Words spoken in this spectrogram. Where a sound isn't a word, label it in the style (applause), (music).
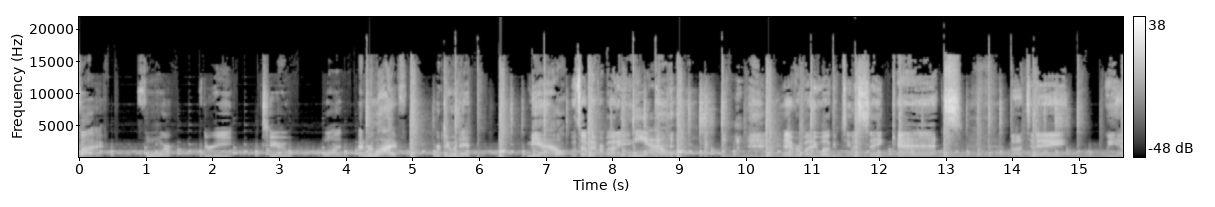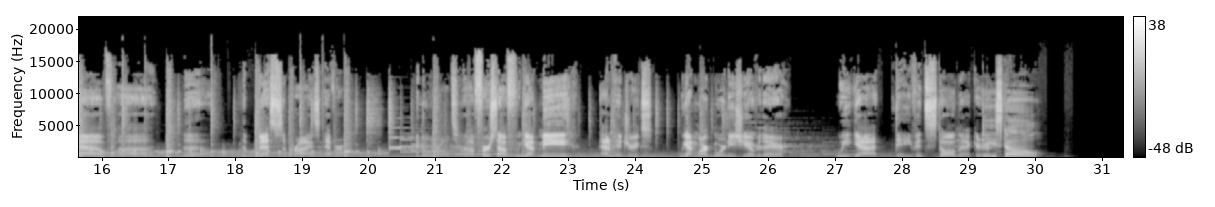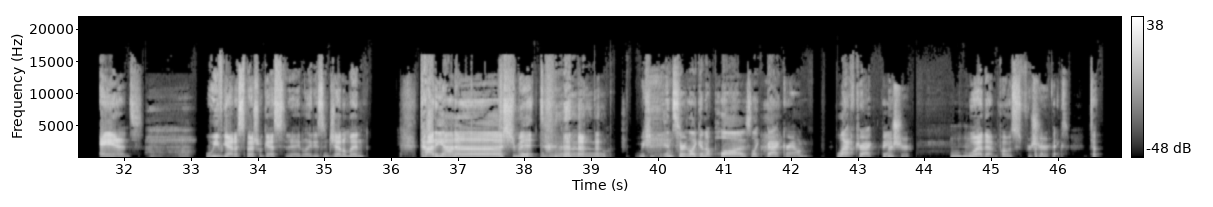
Five, four, three, two, one, and we're live. We're doing it. Meow. What's up, everybody? Meow. (laughs) Hey, everybody, welcome to the Saint Cats. Uh, today, we have uh, the the best surprise ever in the world. Uh, first off, we got me, Adam Hendricks. We got Mark Mornishi over there. We got David Stallnecker. D stall. and we've got a special guest today, ladies and gentlemen. Tatiana Schmidt. (laughs) We should insert like an applause, like background laugh Yeah, track thing. for sure. Mhm. We'll add that in post for Okay, sure. Thanks.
